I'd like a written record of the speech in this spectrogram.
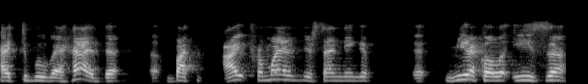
had to move ahead. but I, from my understanding, uh, Mirakl is uh,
